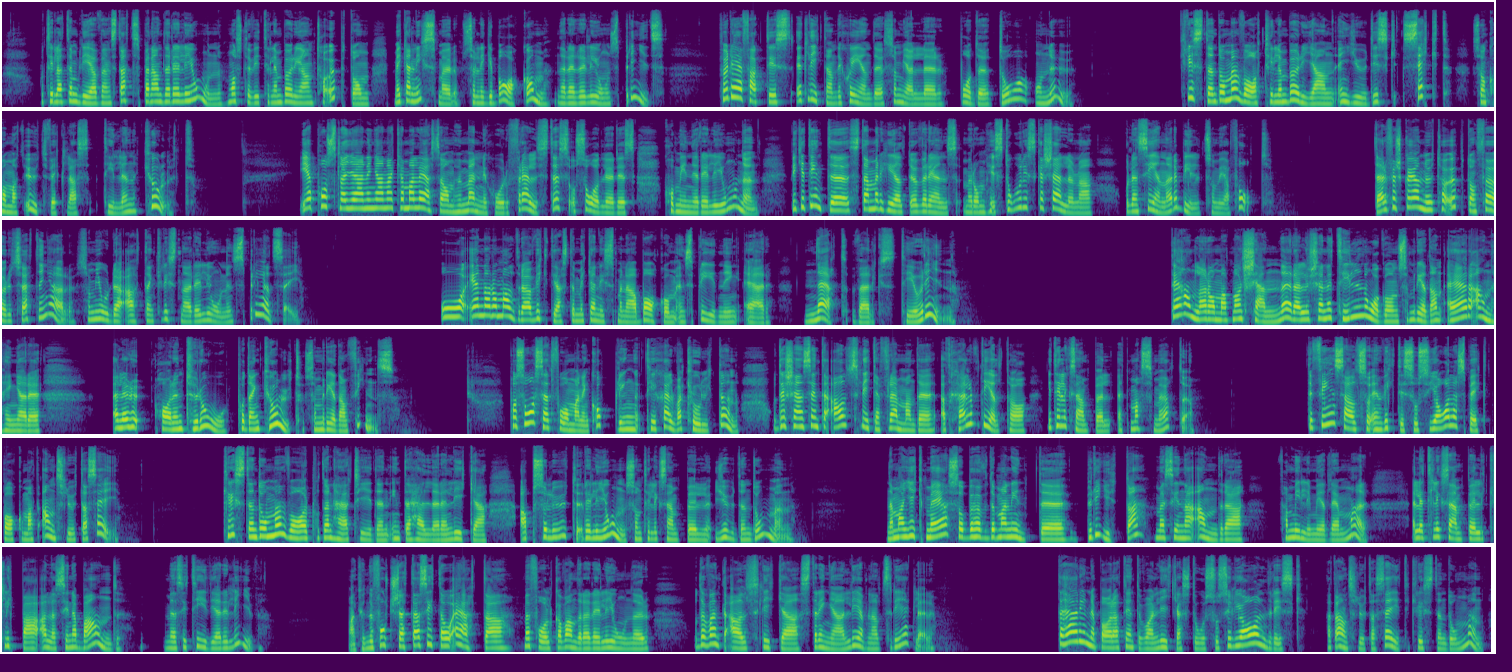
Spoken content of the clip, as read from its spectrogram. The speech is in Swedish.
och till att den blev en statsbärande religion måste vi till en början ta upp de mekanismer som ligger bakom när en religion sprids. För det är faktiskt ett liknande skeende som gäller både då och nu. Kristendomen var till en början en judisk sekt som kom att utvecklas till en kult. I Apostlagärningarna kan man läsa om hur människor frälstes och således kom in i religionen, vilket inte stämmer helt överens med de historiska källorna och den senare bild som vi har fått. Därför ska jag nu ta upp de förutsättningar som gjorde att den kristna religionen spred sig. Och en av de allra viktigaste mekanismerna bakom en spridning är nätverksteorin. Det handlar om att man känner eller känner till någon som redan är anhängare eller har en tro på den kult som redan finns. På så sätt får man en koppling till själva kulten och det känns inte alls lika främmande att själv delta i till exempel ett massmöte. Det finns alltså en viktig social aspekt bakom att ansluta sig. Kristendomen var på den här tiden inte heller en lika absolut religion som till exempel judendomen. När man gick med så behövde man inte bryta med sina andra familjemedlemmar eller till exempel klippa alla sina band med sitt tidigare liv. Man kunde fortsätta sitta och äta med folk av andra religioner och det var inte alls lika stränga levnadsregler. Det här innebar att det inte var en lika stor social risk att ansluta sig till kristendomen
